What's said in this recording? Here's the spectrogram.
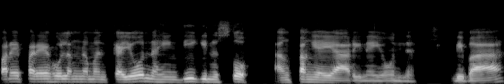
pare-pareho lang naman kayo na hindi ginusto ang pangyayari na 'yon, 'di ba?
